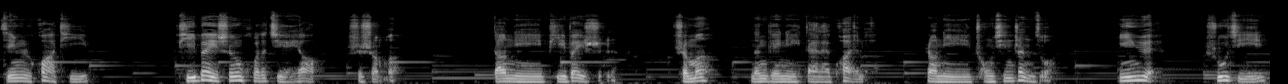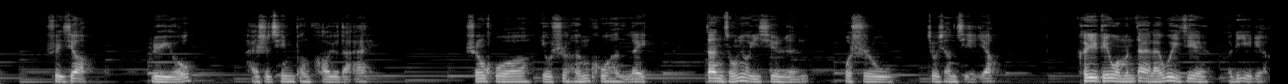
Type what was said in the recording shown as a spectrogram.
今日话题：疲惫生活的解药是什么？当你疲惫时，什么能给你带来快乐，让你重新振作？音乐、书籍、睡觉、旅游，还是亲朋好友的爱？生活有时很苦很累，但总有一些人或事物，就像解药，可以给我们带来慰藉和力量，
